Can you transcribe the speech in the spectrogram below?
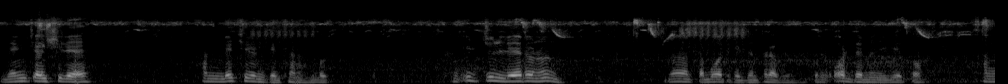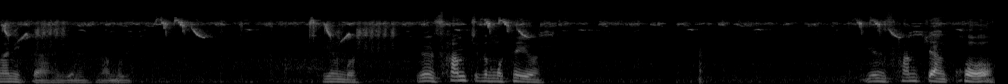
냉장실에 한 며칠은 괜찮아. 뭐한 일주일 내로는 넣어놨다 먹어도 괜찮더라고요. 그리고 오래되면 이게 또 상하니까 이게는 나물 이거는 뭐 이건 삶지도 못해요 이건 삶지 않고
